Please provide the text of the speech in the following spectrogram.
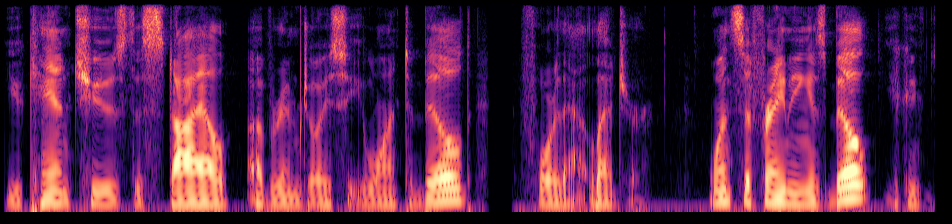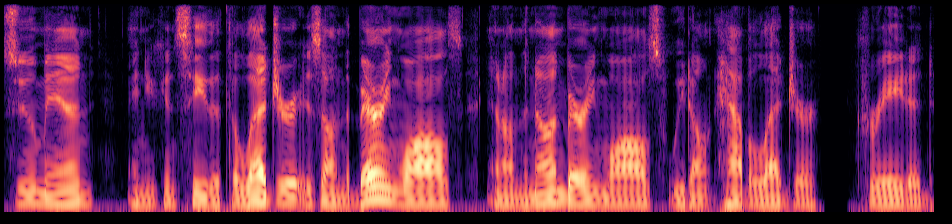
You can choose the style of rim joist that you want to build for that ledger. Once the framing is built, you can zoom in and you can see that the ledger is on the bearing walls and on the non-bearing walls we don't have a ledger created.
